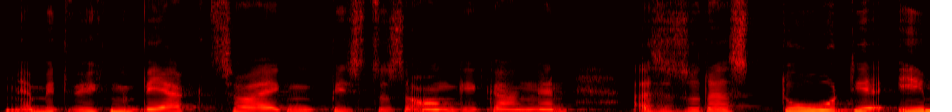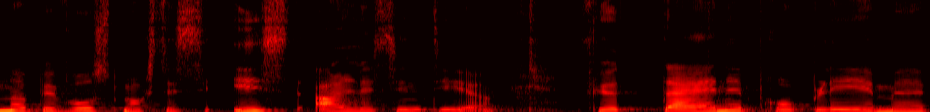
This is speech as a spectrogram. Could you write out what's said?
Mit welchen Werkzeugen bist du es angegangen? Also, so dass du dir immer bewusst machst, es ist alles in dir. Für deine Probleme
